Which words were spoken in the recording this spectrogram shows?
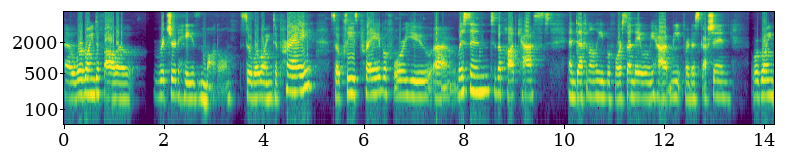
uh, we're going to follow Richard Hays' model. So, we're going to pray so please pray before you um, listen to the podcast, and definitely before Sunday when we have meet for discussion. We're going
